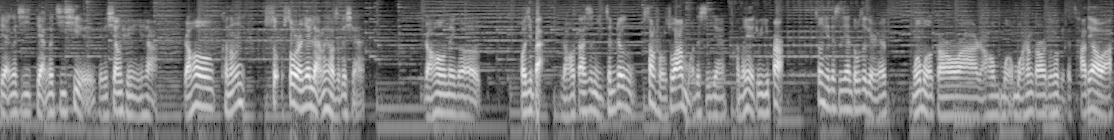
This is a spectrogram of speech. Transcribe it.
点个机点个机器给他香薰一下，然后可能收收人家两个小时的钱，然后那个好几百，然后但是你真正上手做按摩的时间可能也就一半，剩下的时间都是给人抹抹膏啊，然后抹抹上膏之后给他擦掉啊，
